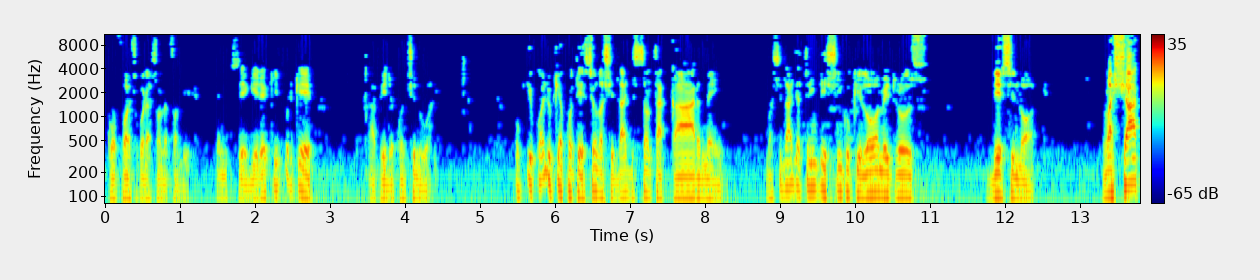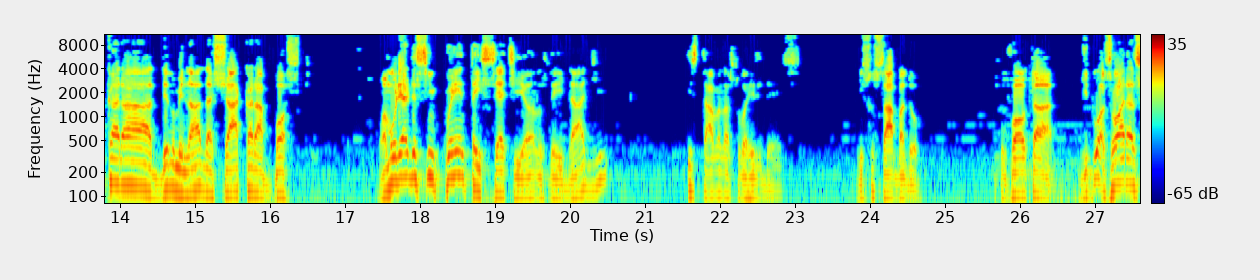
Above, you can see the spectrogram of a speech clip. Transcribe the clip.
conforte o coração da família. Temos que seguir aqui porque a vida continua. O que, olha o que aconteceu na cidade de Santa Carmen, uma cidade a 35 quilômetros de Sinop uma chácara denominada Chácara Bosque. Uma mulher de 57 anos de idade estava na sua residência. Isso sábado, por volta de duas horas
